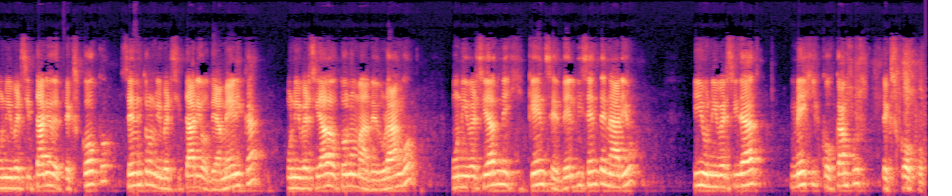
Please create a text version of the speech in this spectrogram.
Universitario de Texcoco, Centro Universitario de América, Universidad Autónoma de Durango, Universidad Mexiquense del Bicentenario y Universidad México Campus Texcoco.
